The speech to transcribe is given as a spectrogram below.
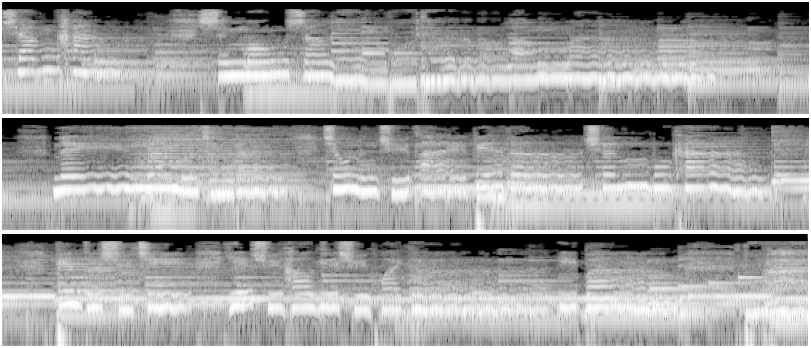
强悍。谁谋杀了我的浪漫？没那么简单就能去爱，别的全不看。变的时机，也许好，也许坏各一半。不爱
